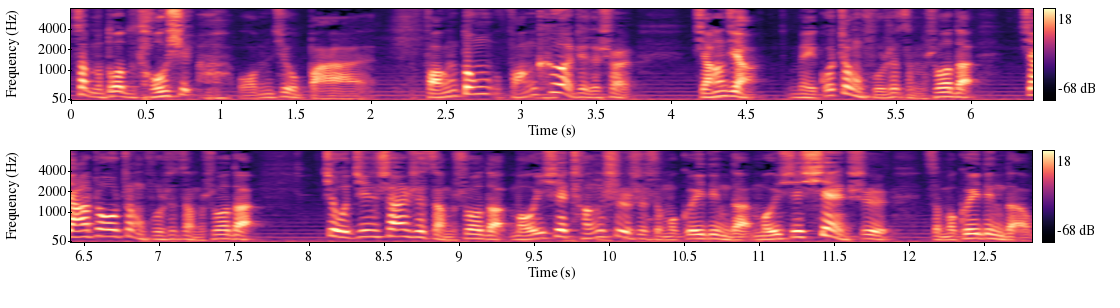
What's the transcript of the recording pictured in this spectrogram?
这么多的头绪啊，我们就把房东、房客这个事儿讲讲。美国政府是怎么说的？加州政府是怎么说的？旧金山是怎么说的？某一些城市是怎么规定的？某一些县是怎么规定的？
